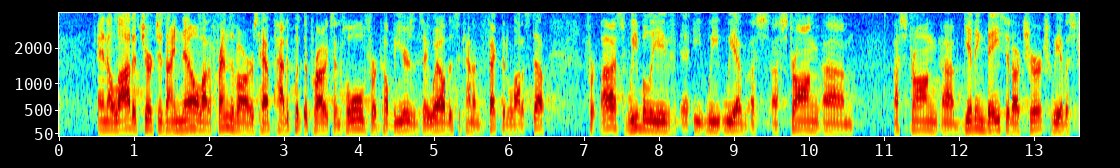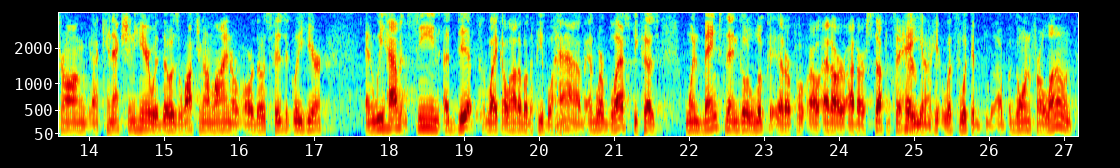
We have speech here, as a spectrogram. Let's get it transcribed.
And a lot of churches I know, a lot of friends of ours have had to put their projects on hold for a couple years and say, well, this has kind of affected a lot of stuff. For us, we believe uh, we, we have a strong, um, a strong uh, giving base at our church. We have a strong uh, connection here with those watching online or, or those physically here. And we haven't seen a dip like a lot of other people have. And we're blessed because when banks then go to look at our, at our, at our stuff and say, hey, you know, let's look at uh, going for a loan,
